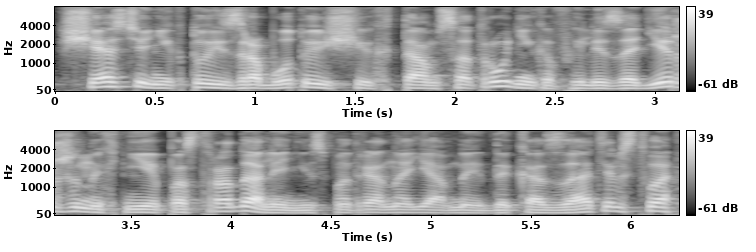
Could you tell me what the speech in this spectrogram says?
К счастью, никто из работающих там сотрудников или задержанных не пострадали, несмотря на явные доказательства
